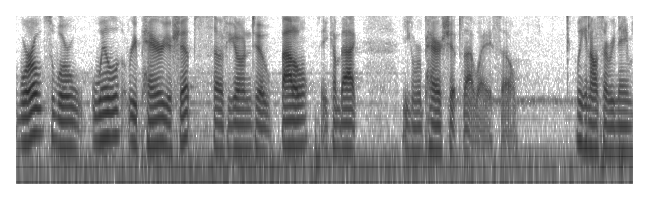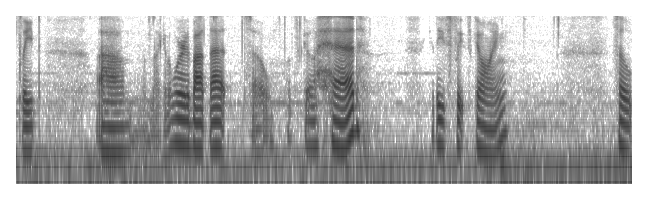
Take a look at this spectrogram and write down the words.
worlds will, will repair your ships. So if you go into battle and you come back, you can repair ships that way. So we can also rename fleet. Um, I'm not going to worry about that. So let's go ahead get these fleets going. So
